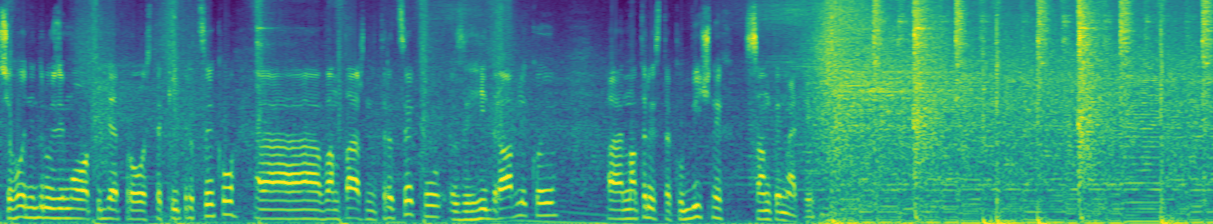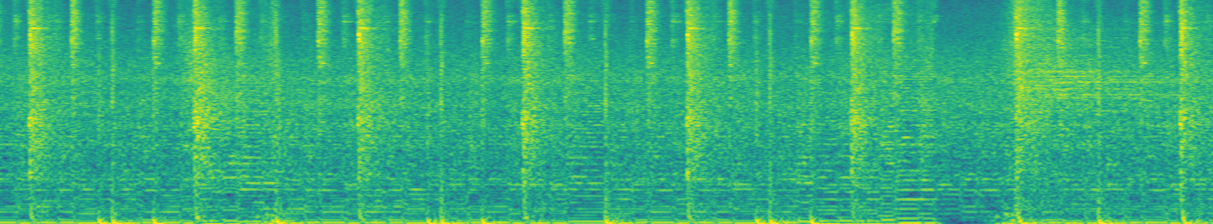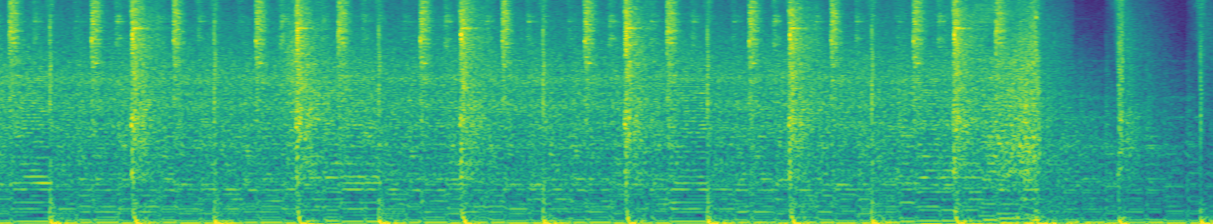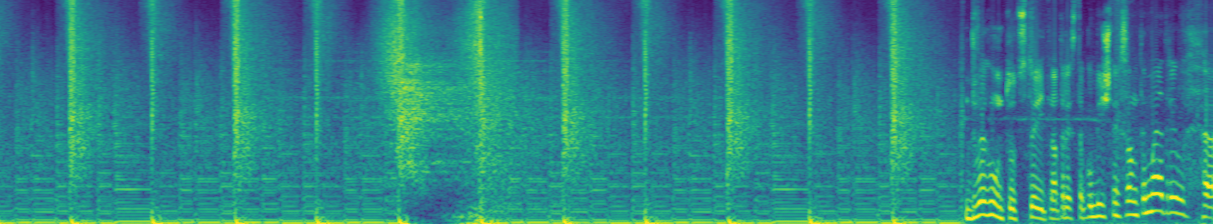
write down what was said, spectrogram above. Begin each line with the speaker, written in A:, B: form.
A: Сьогодні, друзі, мова піде про ось такий трицикл, е, вантажний трицикл з гідравлікою е, на 300 кубічних сантиметрів. Двигун тут стоїть на 300 кубічних сантиметрів, е,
